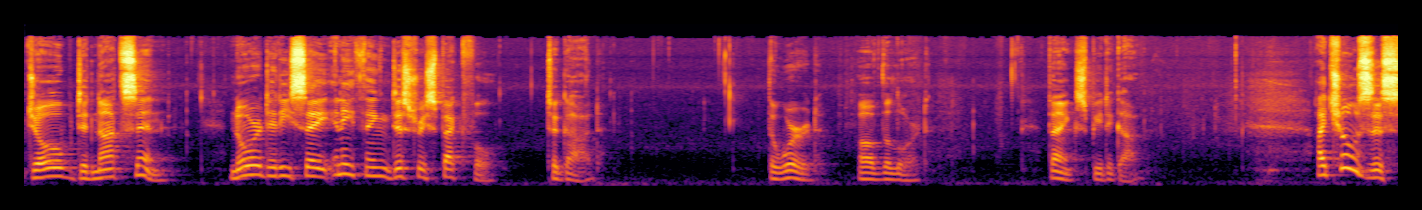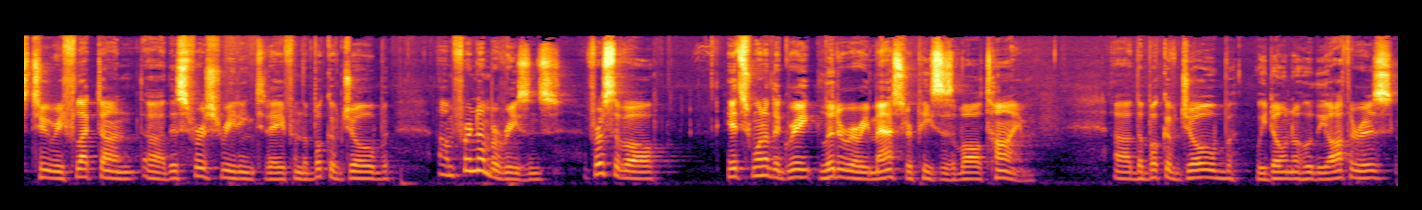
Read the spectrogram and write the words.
Job did not sin, nor did he say anything disrespectful to God. The word of the Lord. Thanks be to God. I chose this to reflect on uh, this first reading today from the book of Job um, for a number of reasons. First of all, it's one of the great literary masterpieces of all time. Uh, the book of Job, we don't know who the author is,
